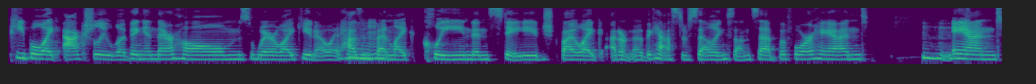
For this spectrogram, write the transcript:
people like actually living in their homes where like, you know, it hasn't Mhm. been like cleaned and staged by like, I don't know, the cast of Selling Sunset beforehand. hmm And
